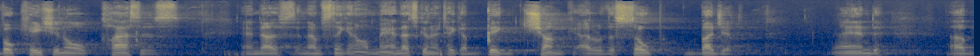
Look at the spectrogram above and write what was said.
vocational classes. And was, and I was thinking, oh man, that's going to take a big chunk out of the SOAP budget. And uh,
